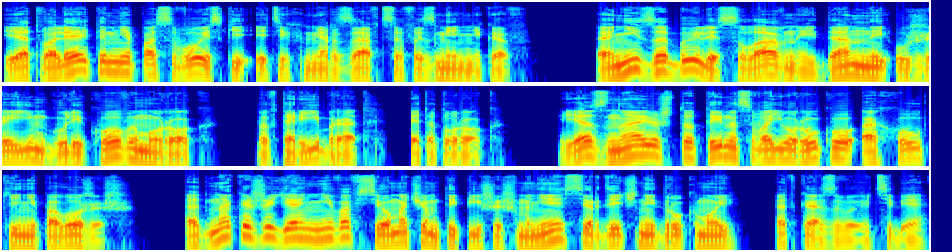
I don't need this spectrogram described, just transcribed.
и отваляй ты мне по-свойски этих мерзавцев-изменников. Они забыли славный, данный уже им Гуликовым урок. Повтори, брат, этот урок. Я знаю, что ты на свою руку охулки не положишь. Однако же я не во всем, о чем ты пишешь мне, сердечный друг мой, отказываю тебе.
